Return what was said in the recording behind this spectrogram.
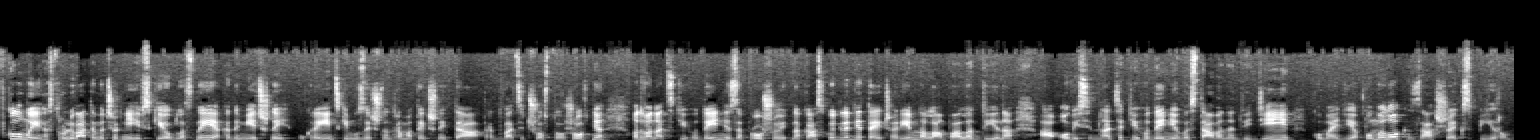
В Коломиї гастролюватиме Чернігівський обласний академічний український музично-драматичний театр. 26 жовтня о 12-й годині запрошують на казку для дітей чарівна лампа Аладдіна. А о 18-й годині вистава на дві дії комедія помилок за Шекспіром.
